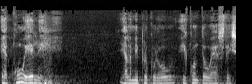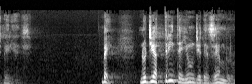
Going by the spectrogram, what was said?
é com ele. E ela me procurou e contou esta experiência. Bem, no dia 31 de dezembro,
